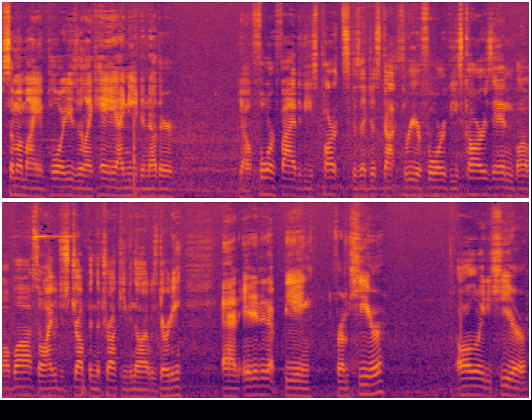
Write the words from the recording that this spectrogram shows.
some of my employees are like, hey, I need another you know, four or five of these parts because I just got three or four of these cars in, blah, blah, blah. So I would just jump in the truck even though I was dirty. And it ended up being from here all the way to here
